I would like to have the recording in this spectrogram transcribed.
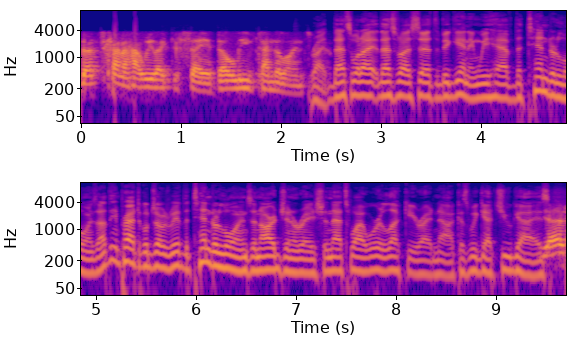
that's kind of how we like to say it. They'll leave Tenderloins. Right. That's what I. That's what I said at the beginning. We have the tenderloins. I think Practical jokers. We have the tenderloins in our generation. That's why we're lucky right now because we got you guys. Yes,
